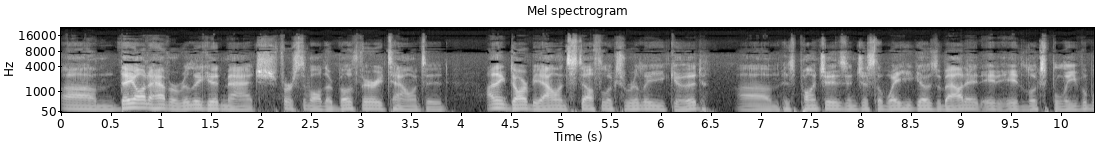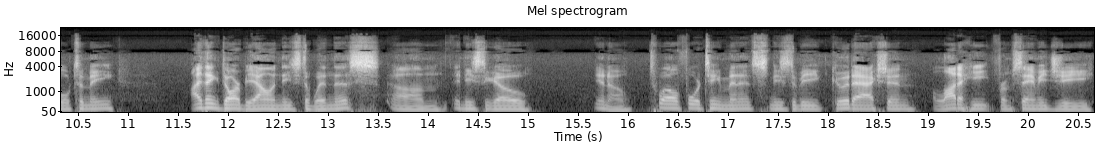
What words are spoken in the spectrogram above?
Um, they ought to have a really good match. First of all, they're both very talented. I think Darby Allin's stuff looks really good. um, his punches, and just the way he goes about it, it, it looks believable to me. I think Darby Allin needs to win this. Um, it needs to go, you know, 12, 14 minutes. Needs to be good action, a lot of heat from Sammy G,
